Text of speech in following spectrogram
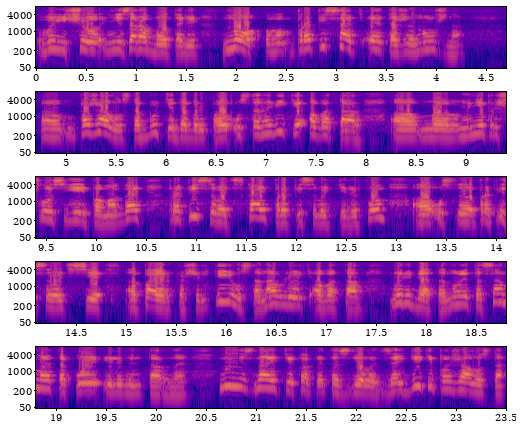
вы еще не заработали, но прописать это же нужно. Э, пожалуйста, будьте добры, установите аватар. Э, мне пришлось ей помогать, прописывать скайп, прописывать телефон, э, прописывать все Pair кошельки и устанавливать аватар. Ну, ребята, ну это самое такое элементарное. Ну, не знаете, как это сделать? Зайдите, пожалуйста,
